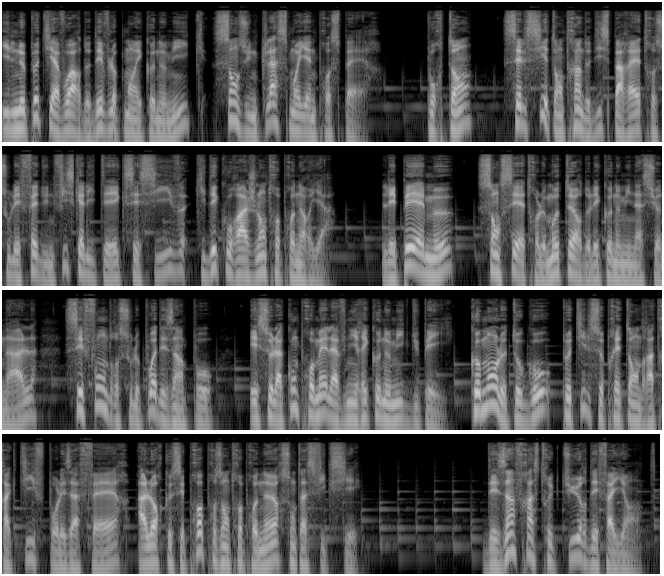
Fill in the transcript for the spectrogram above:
Il ne peut y avoir de développement économique sans une classe moyenne prospère. Pourtant, celle-ci est en train de disparaître sous l'effet d'une fiscalité excessive qui décourage l'entrepreneuriat. Les PME, censées être le moteur de l'économie nationale, s'effondrent sous le poids des impôts, et cela compromet l'avenir économique du pays. Comment le Togo peut-il se prétendre attractif pour les affaires alors que ses propres entrepreneurs sont asphyxiés? Des infrastructures défaillantes.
